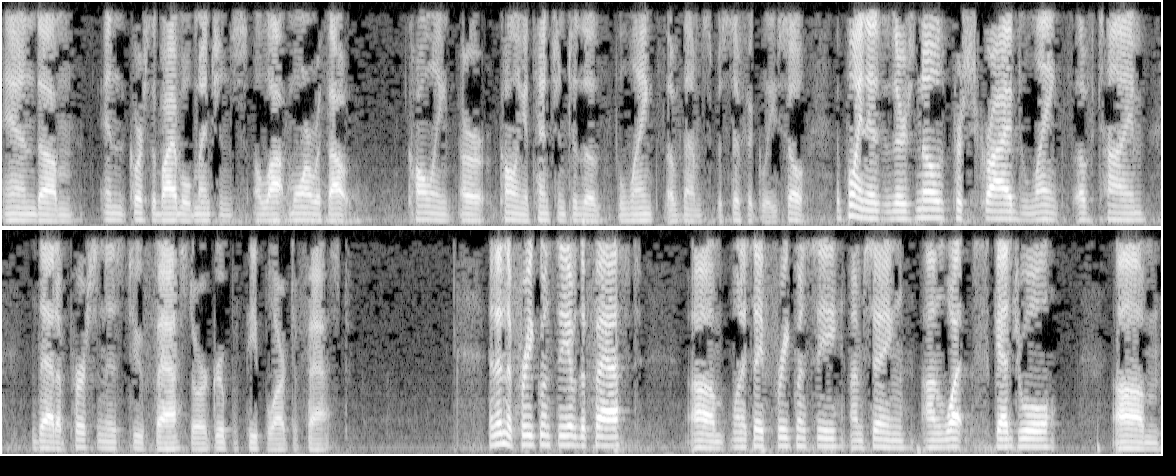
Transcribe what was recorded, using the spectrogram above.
and um, and of course the Bible mentions a lot more without calling or calling attention to the, the length of them specifically. So the point is there's no prescribed length of time that a person is to fast or a group of people are to fast. And then the frequency of the fast. Um, when I say frequency, I'm saying on what schedule, um,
